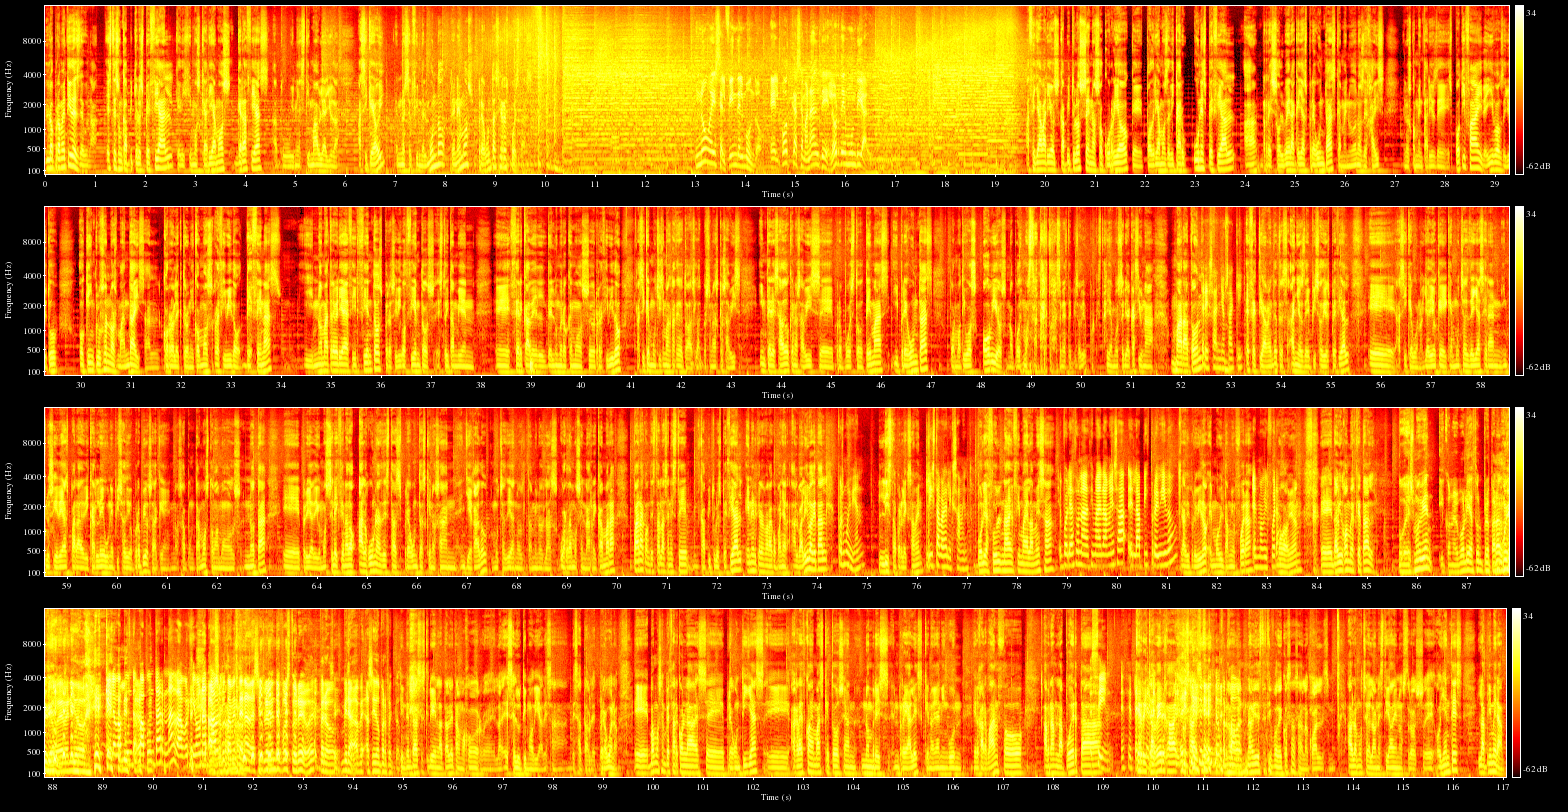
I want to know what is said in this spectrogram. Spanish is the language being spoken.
Lo prometí es deuda. Este es un capítulo especial que dijimos que haríamos gracias a tu inestimable ayuda. Así que hoy, en No es el fin del mundo, tenemos preguntas y respuestas. No es el fin del mundo, el podcast semanal del orden mundial. Hace ya varios capítulos se nos ocurrió que podríamos dedicar un especial a resolver aquellas preguntas que a menudo nos dejáis en los comentarios de Spotify, de Evox, de YouTube, o que incluso nos mandáis al correo electrónico. Hemos recibido decenas, y no me atrevería a decir cientos, pero si digo cientos estoy también eh, cerca del, número que hemos eh, recibido. Así que muchísimas gracias a todas las personas que os habéis interesado, que nos habéis eh, propuesto temas y preguntas. Por motivos obvios no podemos tratar todas en este episodio porque estaríamos, sería casi una maratón. Tres años aquí. Efectivamente, tres años de episodio especial. así que bueno, ya digo que, que, muchas de ellas eran incluso ideas para dedicarle un episodio propio, o sea que nos apuntamos, tomamos nota, pero ya digo, hemos seleccionado algunas de estas preguntas que nos han llegado, muchas días nos también nos las guardamos en la recámara para contestarlas en este capítulo especial en el que nos van a acompañar Alba ¿qué tal? Pues muy bien. ¿Lista para el examen? Lista para el examen. Boli azul, nada encima de la mesa. Boli azul, nada encima de la mesa. El lápiz prohibido. lápiz prohibido. El móvil también fuera. El móvil fuera. Modo avión. Eh, David Gómez, ¿qué tal? Pues muy bien, y con el boli azul preparado. Muy bien. He venido que lo va a, apuntar, nada, porque iba una tablet. Absolutamente nada, simplemente postureo, ¿eh? Pero mira, ha sido perfecto. Si intentas escribir en la tablet, a lo mejor eh, es el último día de esa, de esa tablet. Pero bueno, eh, vamos a empezar con las eh, preguntillas. agradezco además que todos sean nombres reales, que no haya ningún El Garbanzo, Abraham La Puerta, sí, etcétera, Qué rica verga y cosas así. no, no, ha habido este tipo de cosas, a lo cual habla mucho de la honestidad de nuestros eh, oyentes. La primera,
